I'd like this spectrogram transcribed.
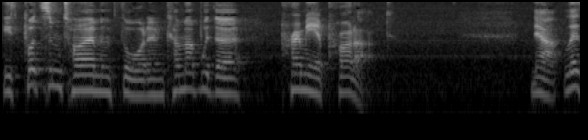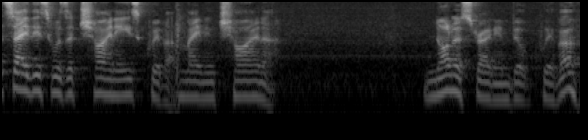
he's put some time and thought and come up with a premier product. Now, let's say this was a Chinese quiver made in China. Not Australian built quiver.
